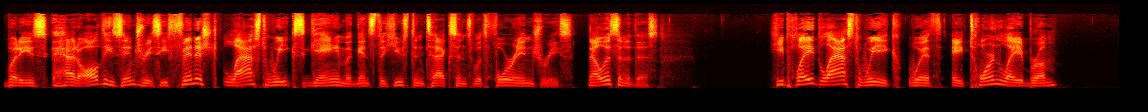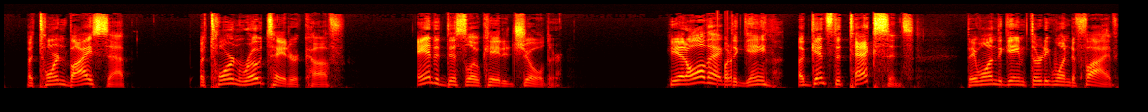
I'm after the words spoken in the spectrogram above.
but he's had all these injuries. He finished last week's game against the Houston Texans with four injuries. Now listen to this. He played last week with a torn labrum, a torn bicep, a torn rotator cuff, and a dislocated shoulder. He had all that the game against the Texans. They won the game 31 to 5.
